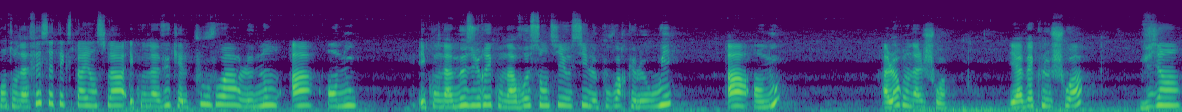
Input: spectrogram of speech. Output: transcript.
quand on a fait cette expérience-là et qu'on a vu quel pouvoir le non a en nous, et qu'on a mesuré, qu'on a ressenti aussi le pouvoir que le oui a en nous, alors on a le choix. Et avec le choix vient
